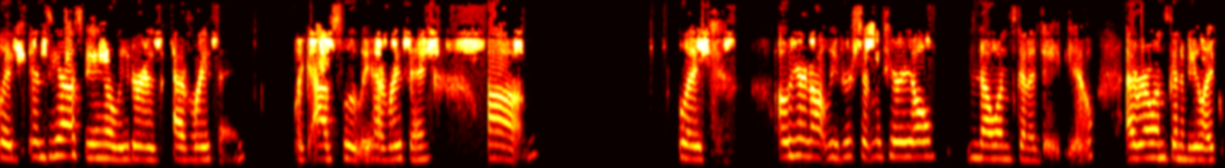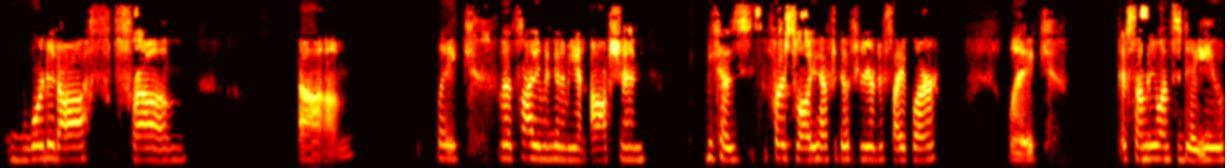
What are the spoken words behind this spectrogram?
like in Xenos being a leader is everything, like absolutely everything. Um, like, oh, you're not leadership material. No one's gonna date you. Everyone's gonna be like warded off from, um, like that's not even gonna be an option because first of all, you have to go through your discipler. Like, if somebody wants to date you,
